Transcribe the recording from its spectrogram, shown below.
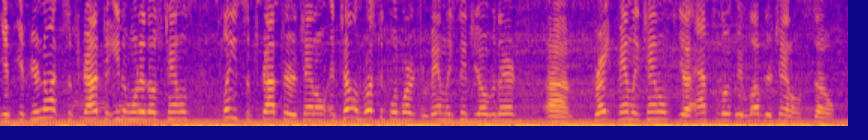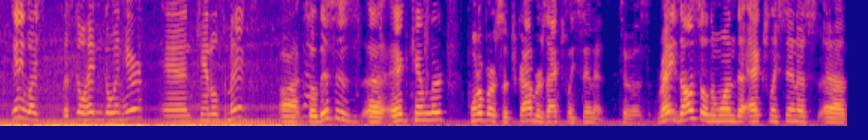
if, if you're not subscribed to either one of those channels, please subscribe to their channel and tell them Rustic Woodwork and Family sent you over there. Um, great family channels. You absolutely love their channels. So anyways, let's go ahead and go in here and candle some eggs. All right, so this is uh, egg candler. One of our subscribers actually sent it to us. Ray's also the one that actually sent us uh,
